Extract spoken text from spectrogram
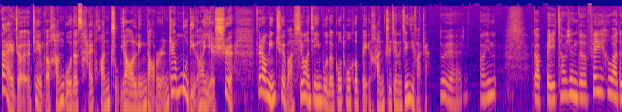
带着这个韩国的财团主要领导人，这个目的的话也是。非常明确吧，希望进一步的沟通和北韩之间的经济发展。对，啊，因个北朝鲜的非核化的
